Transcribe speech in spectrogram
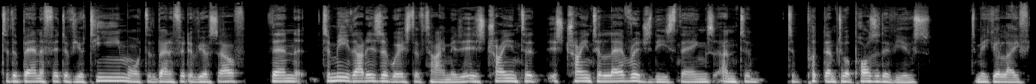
to the benefit of your team or to the benefit of yourself, then to me that is a waste of time. It is trying to is trying to leverage these things and to to put them to a positive use to make your life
